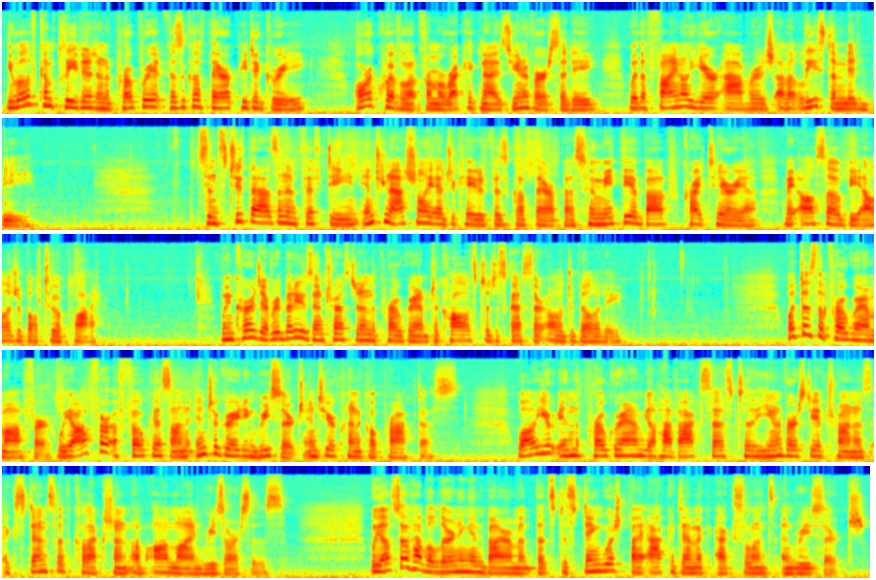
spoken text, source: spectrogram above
You will have completed an appropriate physical therapy degree or equivalent from a recognized university with a final year average of at least a mid B. Since 2015, internationally educated physical therapists who meet the above criteria may also be eligible to apply. We encourage everybody who's interested in the program to call us to discuss their eligibility. What does the program offer? We offer a focus on integrating research into your clinical practice. While you're in the program, you'll have access to the University of Toronto's extensive collection of online resources. We also have a learning environment that's distinguished by academic excellence and research.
